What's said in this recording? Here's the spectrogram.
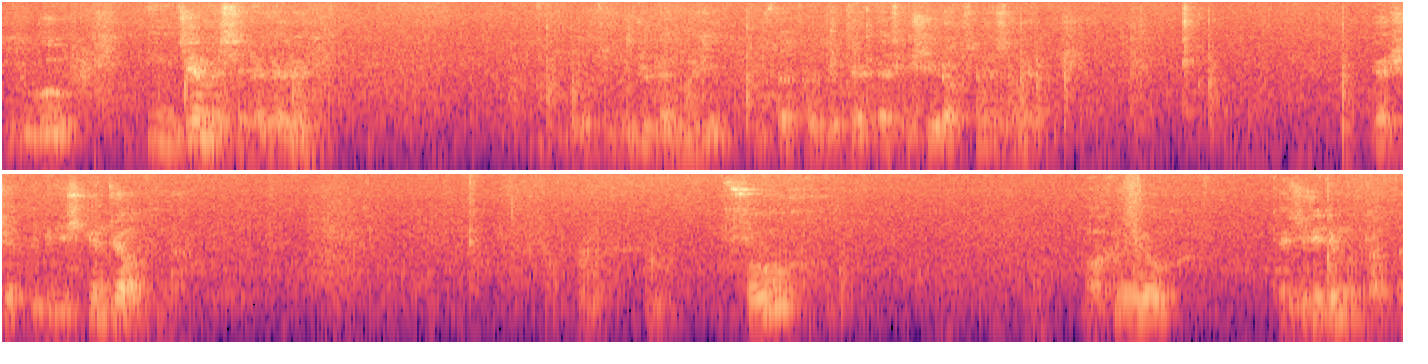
Şimdi bu ince meseleleri bu 30. dermayı Üstad Hazretleri Eskişehir Hapishanesi'nde yapmış. Dehşetli bir işkence altında. Soğuk, bakım yok, tecridi mutlakta.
